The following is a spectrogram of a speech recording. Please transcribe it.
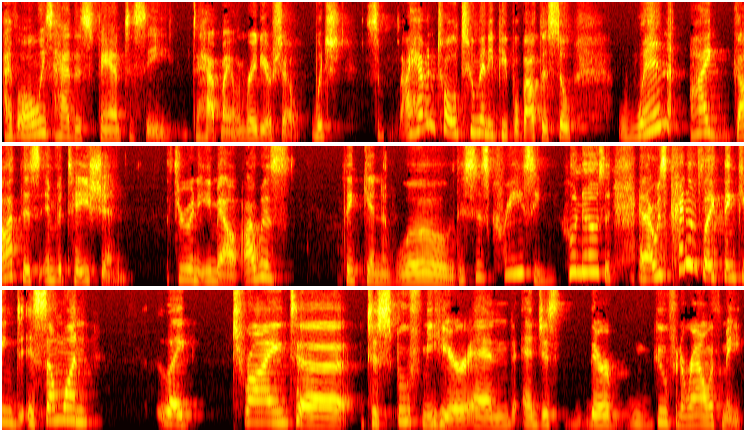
I've always had this fantasy to have my own radio show, which I haven't told too many people about this. So when I got this invitation through an email, I was thinking, whoa, this is crazy. Who knows? And I was kind of like thinking, is someone like trying to to spoof me here and and just they're goofing around with me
